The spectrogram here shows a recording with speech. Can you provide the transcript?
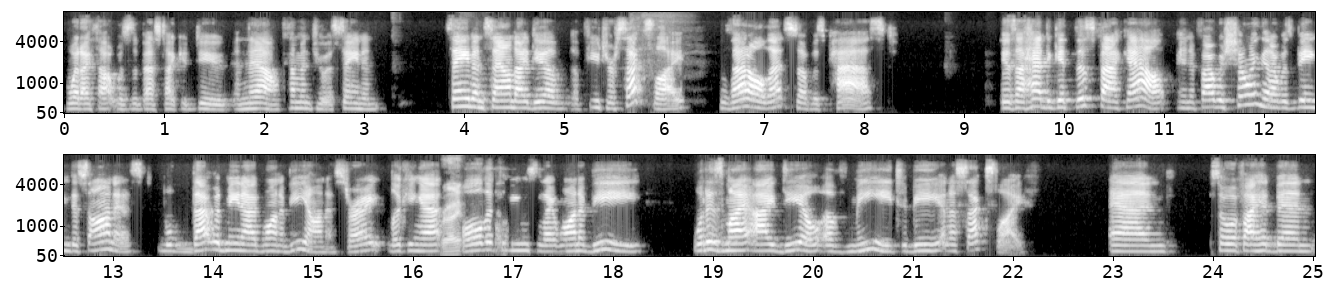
what I thought was the best I could do. And now coming to a sane and sane and sound idea of a future sex life, because that all that stuff was past, is I had to get this back out. And if I was showing that I was being dishonest, well, that would mean I'd want to be honest, right? Looking at right. all the things that I want to be, what is my ideal of me to be in a sex life? And so if I had been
